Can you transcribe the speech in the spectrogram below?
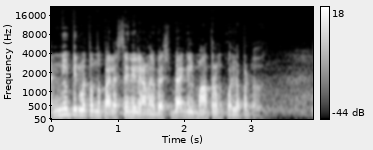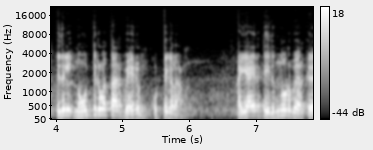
അഞ്ഞൂറ്റി ഇരുപത്തൊന്ന് പലസ്തീനിലാണ് വെസ്റ്റ് ബാങ്കിൽ മാത്രം കൊല്ലപ്പെട്ടത്. ഇതിൽ നൂറ്റിരുപത്താറ് പേരും കുട്ടികളാണ്. അയ്യായിരത്തി ഇരുന്നൂറ് പേർക്ക്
